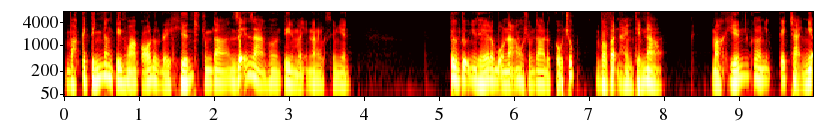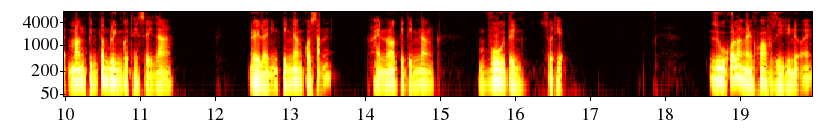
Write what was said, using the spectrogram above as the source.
và cái tính năng tiến hóa có được đấy khiến cho chúng ta dễ dàng hơn tin vào những năng lực siêu nhiên. Tương tự như thế là bộ não của chúng ta được cấu trúc và vận hành thế nào mà khiến cho những cái trải nghiệm mang tính tâm linh có thể xảy ra. Đây là những tính năng có sẵn hay nó là cái tính năng vô tình xuất hiện? Dù có là ngành khoa học gì đi nữa ấy,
